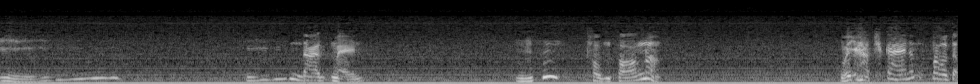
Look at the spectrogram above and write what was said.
អីអីដើកមែនធំផងនោះវិញអាឆ្កែហ្នឹងបោទៅ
